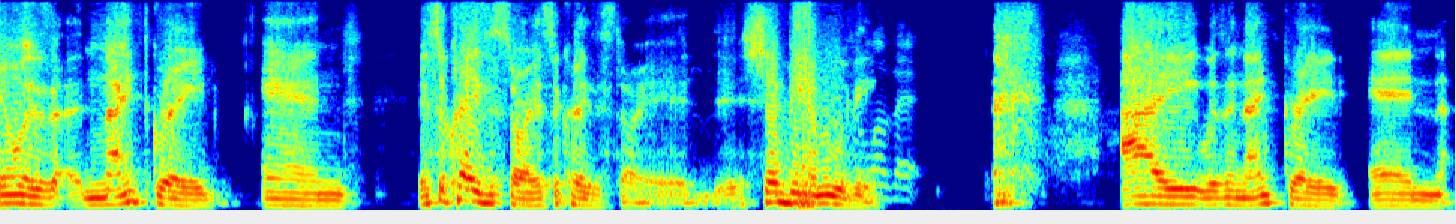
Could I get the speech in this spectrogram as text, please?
it was ninth grade, and it's a crazy story. It's a crazy story. It, it should be a movie. love it. I was in ninth grade, and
